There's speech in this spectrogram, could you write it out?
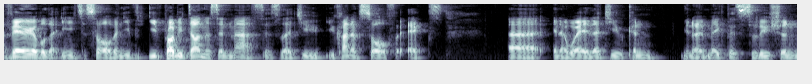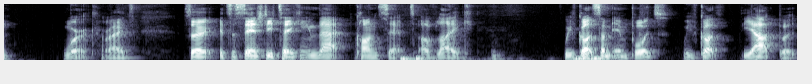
variable that you need to solve. And you've, you've probably done this in maths is that you you kind of solve for x uh, in a way that you can you know make the solution work right? So it's essentially taking that concept of like we've got some input we've got the output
